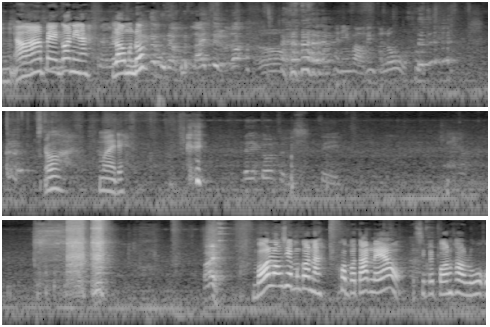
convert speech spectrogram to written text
อืมเอามาแปลงก้อนนี้นะลองมึงดูแต่หุ่นอะหุ่นไล่ตื่นแล้วอันนี้เบาให้พะโล่โอ้เมื่อยเด้ ได้ยังโดนสุดสี่ไปบอสลองเชียบมันก่อนนะขอบประตัดแล้ว สิไปป้อนข้าวลูก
